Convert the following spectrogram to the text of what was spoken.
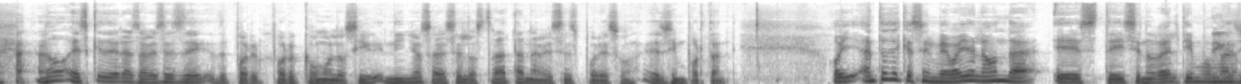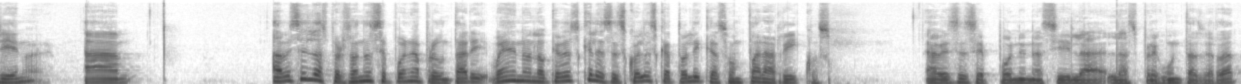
no, es que de veras, a veces por, por como los niños a veces los tratan, a veces por eso es importante. Oye, antes de que se me vaya la onda, este, y se nos va el tiempo más bien, a veces las personas se ponen a preguntar, y, bueno, lo que veo es que las escuelas católicas son para ricos. A veces se ponen así las preguntas, ¿verdad?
